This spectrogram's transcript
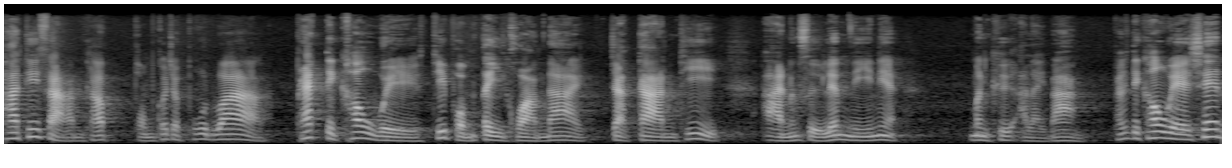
part ที่ 3 ครับ ผมก็จะพูดว่า practical way ที่ผมตีความได้จากการที่อ่านหนังสือเล่มนี้เนี่ยมันคืออะไรบ้าง practical way เช่น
